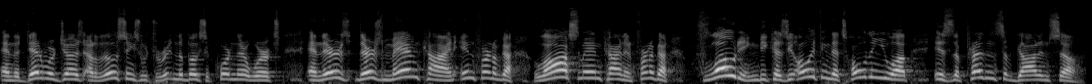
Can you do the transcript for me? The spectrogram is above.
and the dead were judged out of those things which were written in the books according to their works. And there's, there's mankind in front of God, lost mankind in front of God, floating because the only thing that's holding you up is the presence of God Himself.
